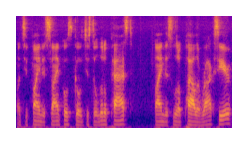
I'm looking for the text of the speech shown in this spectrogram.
Once you find the signpost, go just a little past. Find this little pile of rocks here.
